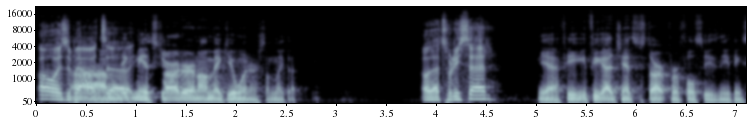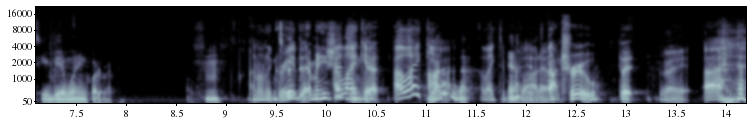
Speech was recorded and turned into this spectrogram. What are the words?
Oh, it's about. Uh, Uh, make me a starter and I'll make you a winner, something like that. oh, that's what he said. Yeah, if he if he got a chance to start for a full season, he thinks he could be a winning quarterback. I don't agree. but I mean, he I should like think it. that. I like it. 100%. I like the Yeah. bravado. Not true, but Right. Uh,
